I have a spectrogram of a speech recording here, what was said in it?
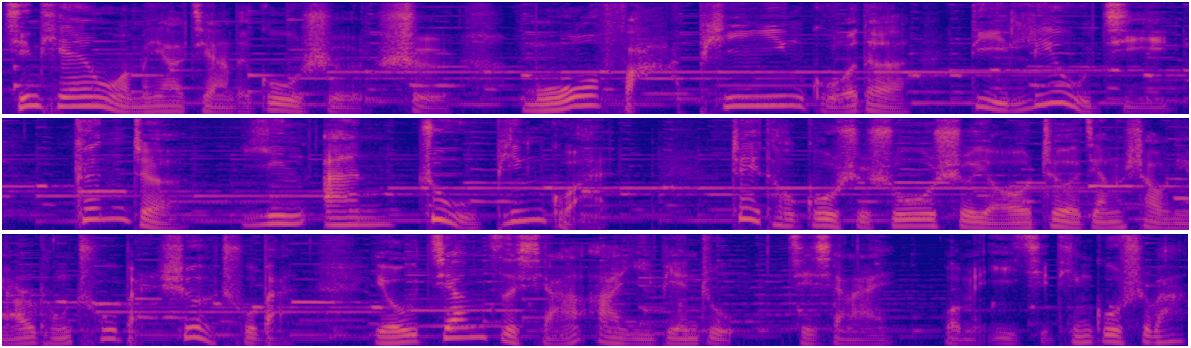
今天我们要讲的故事是《魔法拼音国》的。第六集，跟着殷安住宾馆。这套故事书是由浙江少年儿童出版社出版，由姜自霞阿姨编著。接下来，我们一起听故事吧。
